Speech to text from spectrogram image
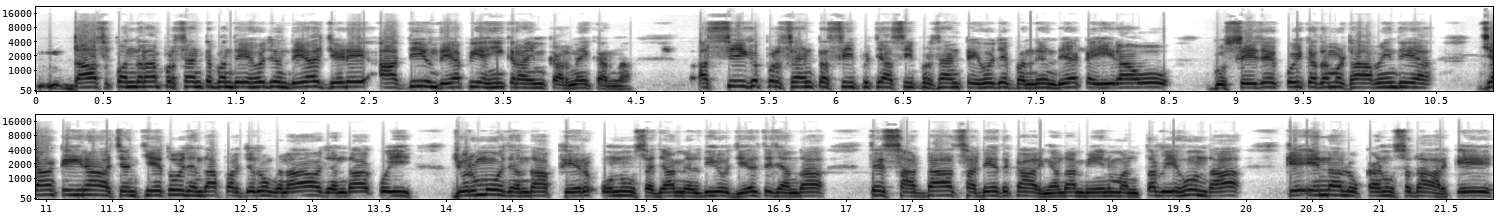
10-15% ਬੰਦੇ ਇਹੋ ਜਿਹੇ ਹੁੰਦੇ ਆ ਜਿਹੜੇ ਆਦੀ ਹੁੰਦੇ ਆ ਵੀ ਅਸੀਂ ਕ੍ਰਾਈਮ ਕਰਨਾ ਹੀ ਕਰਨਾ। 80% 80-85% ਇਹੋ ਜਿਹੇ ਬੰਦੇ ਹੁੰਦੇ ਆ, ਕਈ ਰਾਂ ਉਹ ਗੁੱਸੇ 'ਚ ਕੋਈ ਕਦਮ ਉਠਾ ਬੈਂਦੇ ਆ, ਜਾਂ ਕਈ ਰਾਂ ਅਚਨਚੇਤ ਹੋ ਜਾਂਦਾ, ਪਰ ਜਦੋਂ ਗੁਨਾਹ ਹੋ ਜਾਂਦਾ, ਕੋਈ ਜੁਰਮ ਹੋ ਜਾਂਦਾ, ਫਿਰ ਉਹਨੂੰ ਸਜ਼ਾ ਮਿਲਦੀ, ਉਹ ਜੇਲ੍ਹ 'ਚ ਜਾਂਦਾ। ਤੇ ਸਾਡਾ, ਸਾਡੇ ਅਧਿਕਾਰੀਆਂ ਦਾ ਮੇਨ ਮੰਤਵ ਇਹ ਹੁੰਦਾ ਕਿ ਇਹਨਾਂ ਲੋਕਾਂ ਨੂੰ ਸੁਧਾਰ ਕੇ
